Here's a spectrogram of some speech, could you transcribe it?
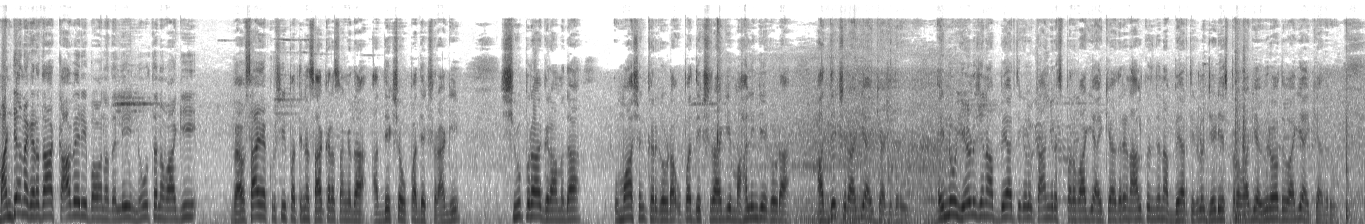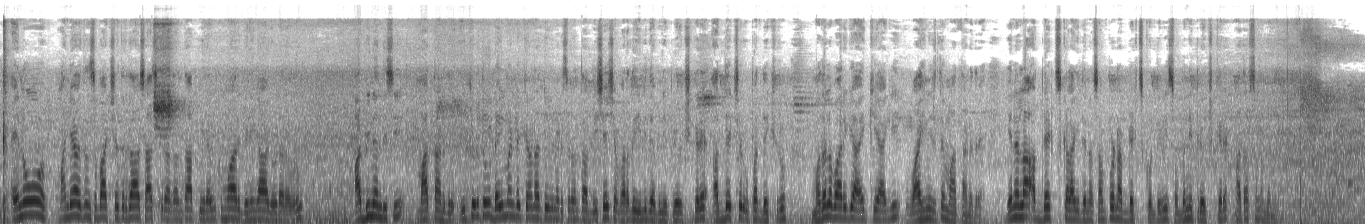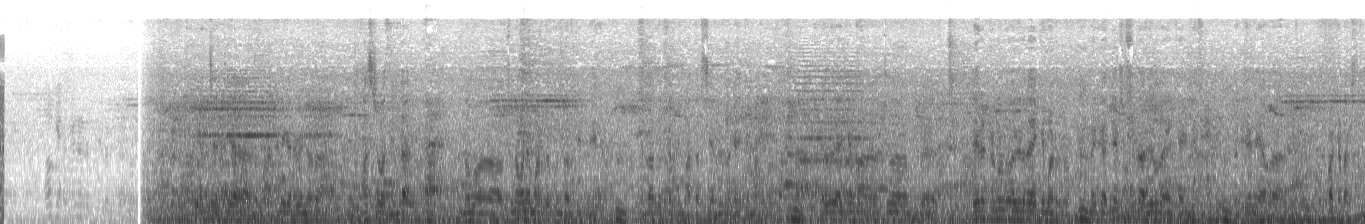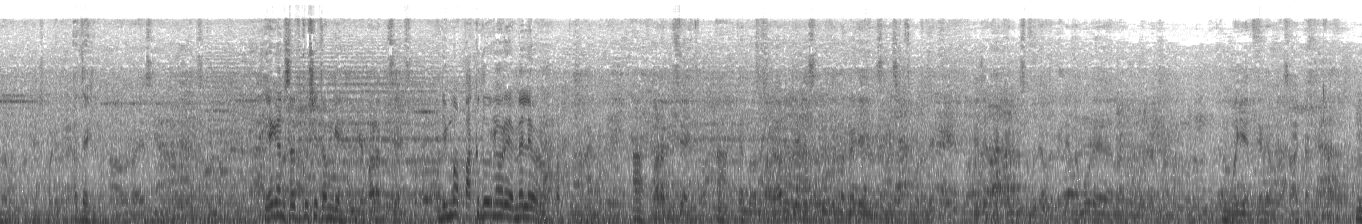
ಮಂಡ್ಯ ನಗರದ ಕಾವೇರಿ ಭವನದಲ್ಲಿ ನೂತನವಾಗಿ ವ್ಯವಸಾಯ ಕೃಷಿ ಪತ್ತಿನ ಸಹಕಾರ ಸಂಘದ ಅಧ್ಯಕ್ಷ ಉಪಾಧ್ಯಕ್ಷರಾಗಿ ಶಿವಪುರ ಗ್ರಾಮದ ಉಮಾಶಂಕರ್ ಗೌಡ ಉಪಾಧ್ಯಕ್ಷರಾಗಿ, ಮಹಾಲಿಂಗೇಗೌಡ ಅಧ್ಯಕ್ಷರಾಗಿ ಆಯ್ಕೆಯಾಗಿದ್ದರು. ಇನ್ನು ಏಳು ಜನ ಅಭ್ಯರ್ಥಿಗಳು ಕಾಂಗ್ರೆಸ್ ಪರವಾಗಿ ಆಯ್ಕೆಯಾದರೆ ನಾಲ್ಕು ಜನ ಅಭ್ಯರ್ಥಿಗಳು ಜೆ ಎಸ್ ಪರವಾಗಿ ಅವಿರೋಧವಾಗಿ ಆಯ್ಕೆಯಾದರು. ಇನ್ನು ಮಂಡ್ಯ ವಿಧಾನಸಭಾ ಕ್ಷೇತ್ರದ ಶಾಸಕರಾದಂಥ ಪಿ. ರವಿಕುಮಾರ್ ಗಣಿಗಾಗೌಡರವರು ಅಭಿನಂದಿಸಿ ಮಾತನಾಡಿದರು. ಈ ಕುರಿತು ಡೈಮಂಡ್ ಕನ್ನಡ ಟಿವಿ ನಡೆಸಿರುವಂಥ ವಿಶೇಷ ವರದಿ ಇಲ್ಲಿದೆ ಬನ್ನಿ ಪ್ರೇಕ್ಷಕರೇ. ಅಧ್ಯಕ್ಷರು ಉಪಾಧ್ಯಕ್ಷರು ಮೊದಲ ಬಾರಿಗೆ ಆಯ್ಕೆಯಾಗಿ ವಾಹಿನಿ ಜೊತೆ ಮಾತನಾಡಿದರೆ. ಏನೆಲ್ಲ ಅಪ್ಡೇಟ್ಸ್ಗಳಾಗಿದೆ ನಾವು ಸಂಪೂರ್ಣ ಅಪ್ಡೇಟ್ಸ್ ಕೊಡ್ತೀವಿ. ಸೊ ಬನ್ನಿ ಪ್ರೇಕ್ಷಕರೇ ಮಾತಾಡ್ಸೋಣ ಬನ್ನಿ. ಪಂಚಾಯತಿಯ ನಮ್ಮ ಆಶೀರ್ವಾದದಿಂದ ನಾವು ಚುನಾವಣೆ ಮಾಡಬೇಕು ಅಂತ ಅಂತಿದ್ವಿ. ಎಲ್ಲರದ್ದು ಕರೆದು ಮಾತಾಡಿಸಿ ಅಭಿವೃದ್ಧಿ ಆಯ್ಕೆ ಮಾಡಿದ್ರು ಅಭಿವೃದ್ಧಿ ಆಯ್ಕೆ ಮಾ ಡೈರೆಕ್ಟರ್ಗಳು ಅವಿರೋಧ ಆಯ್ಕೆ ಮಾಡಿದ್ರು. ಆಮೇಲೆ ಅಧ್ಯಕ್ಷರು ವಿರೋಧ ಅವಿರೋಧ ಆಯ್ಕೆ ಆಗಲಿ ಅಂತೇಳಿ ಅವರ ಕೃಪಾ ಕಟಾಕ್ಷದಿಂದ ಒಂದು ಅಧ್ಯಕ್ಷ ಮಾಡಿದ್ದಾರೆ. ಅಧ್ಯಕ್ಷರು. ಅವರ ಹೆಸರು ಹೇಗೆ ಅನ್ಸೋದು ಖುಷಿ ತಮಗೆ? ನಮಗೆ ಭಾಳ ಖುಷಿ ಆಯಿತು. ನಿಮ್ಮ ಪಕ್ಕದೂರಿನವರು ಎಂ ಎಲ್ ಎ ಅವರು? ಪಕ್ಕದ ಹಾಂ. ಭಾಳ ಖುಷಿ ಆಯಿತು. ಹಾಂ. ಯಾಕಂದ್ರೆ ನಾವು ಯಾರು ಜೆ ಡಿ ಎಸ್ ಇದನ್ನು ಬೇಡ ಸಂಘ ಸಂಸ್ಥೆಗಳಲ್ಲಿ ಬಿ ಜೆ ಪಿ ಕಾಂಗ್ರೆಸ್ ಅನ್ನೋದು ಯಾವುದು ಬೇಡ. ನಮ್ಮೂರೇ ಎಲ್ಲ ಮಾಡ್ಕೊಂಡು ಹೋಗಿ ಅಂತೇಳಿ ಅವರು ಸಹಕಾರ ಹ್ಞೂ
